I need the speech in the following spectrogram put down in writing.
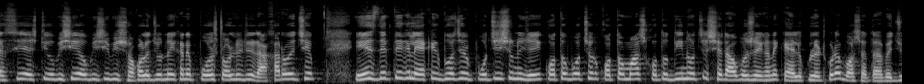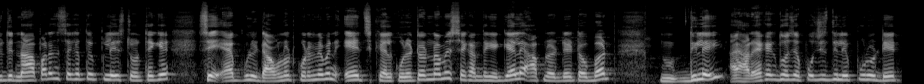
SC ST OBC OBC B সকলের জন্য এখানে পোস্ট অলরেডি রাখা রয়েছে। এজ দেখতে গেলে এক এক দু হাজার পঁচিশ অনুযায়ী কত বছর, কত মাস কত দিন হচ্ছে সেটা অবশ্যই এখানে ক্যালকুলেট করে বসাতে হবে। যদি না পারেন সেক্ষেত্রে প্লে স্টোর থেকে সেই অ্যাপগুলি ডাউনলোড করে নেবেন। এজ ক্যালকুলেটর নামে সেখান থেকে গেলে আপনার ডেট অফ বার্থ দিলেই, আর এক এক দু হাজার পঁচিশ দিলে পুরো ডেট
